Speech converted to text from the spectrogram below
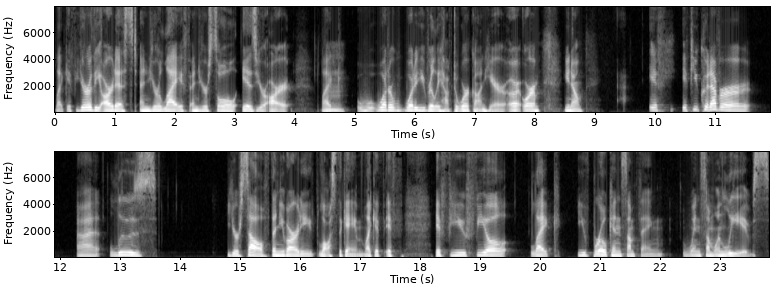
like if you're the artist and your life and your soul is your art, like mm. w- what are what do you really have to work on here? Or, or you know, if if you could ever uh, lose yourself, then you've already lost the game. Like if if if you feel like you've broken something when someone leaves,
